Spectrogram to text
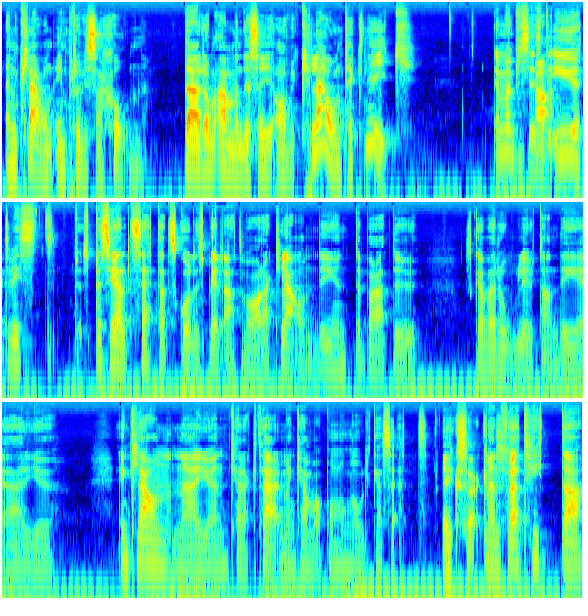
en clownimprovisation. Där de använde sig av clownteknik. Ja men precis, Ja. det är ju ett visst speciellt sätt att skådespela att vara clown. Det är ju inte bara att du ska vara rolig utan det är ju... En clown är ju en karaktär men kan vara på många olika sätt. Exakt. Men för att hitta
